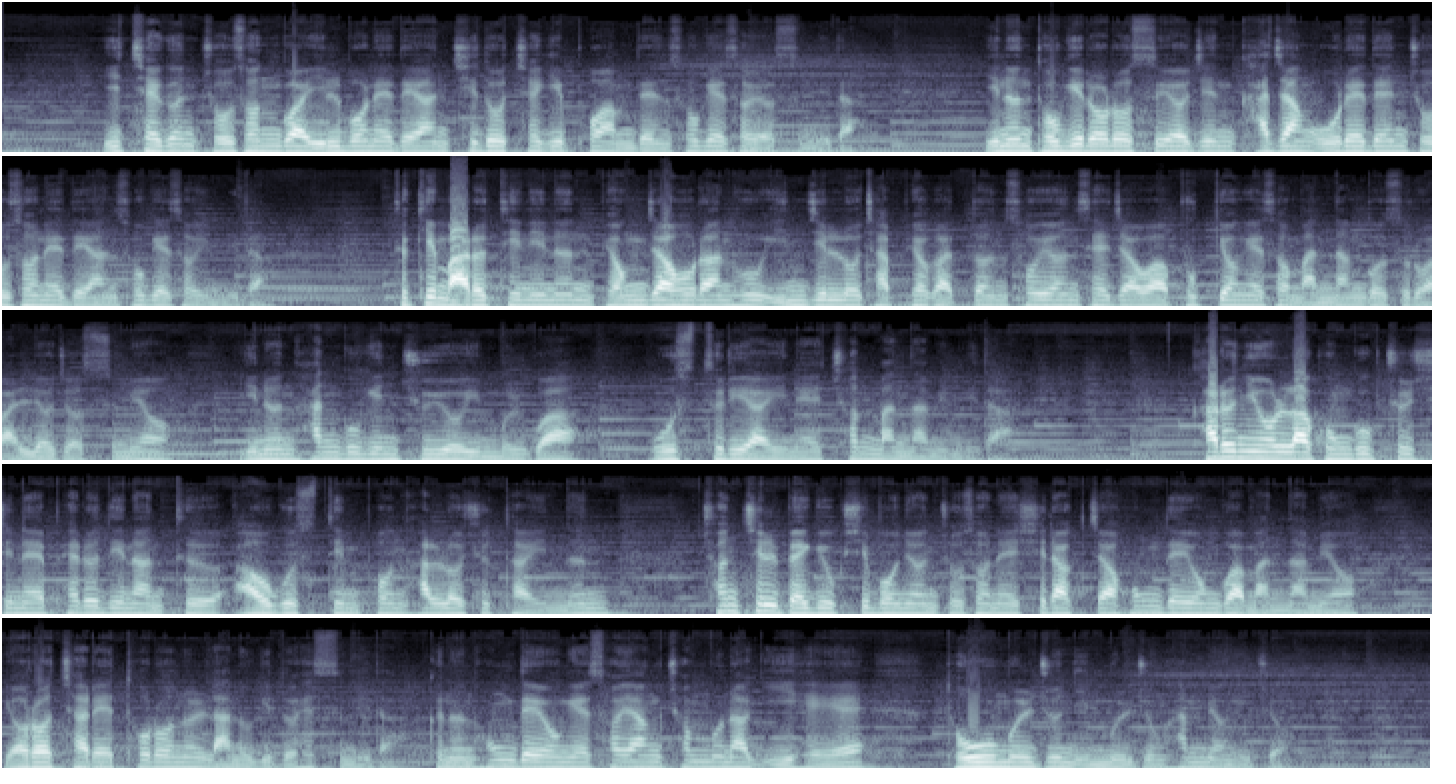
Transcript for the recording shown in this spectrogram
이 책은 조선과 일본에 대한 지도책이 포함된 소개서였습니다. 이는 독일어로 쓰여진 가장 오래된 조선에 대한 소개서입니다. 특히 마르티니는 병자호란 후 인질로 잡혀갔던 소현세자와 북경에서 만난 것으로 알려졌으며 이는 한국인 주요 인물과 오스트리아인의 첫 만남입니다. 카르니올라 공국 출신의 페르디난트 아우구스틴 폰 할로슈타인은 1765년 조선의 실학자 홍대용과 만나며 여러 차례 토론을 나누기도 했습니다. 그는 홍대용의 서양 천문학 이해에 도움을 준 인물 중 한 명이죠.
